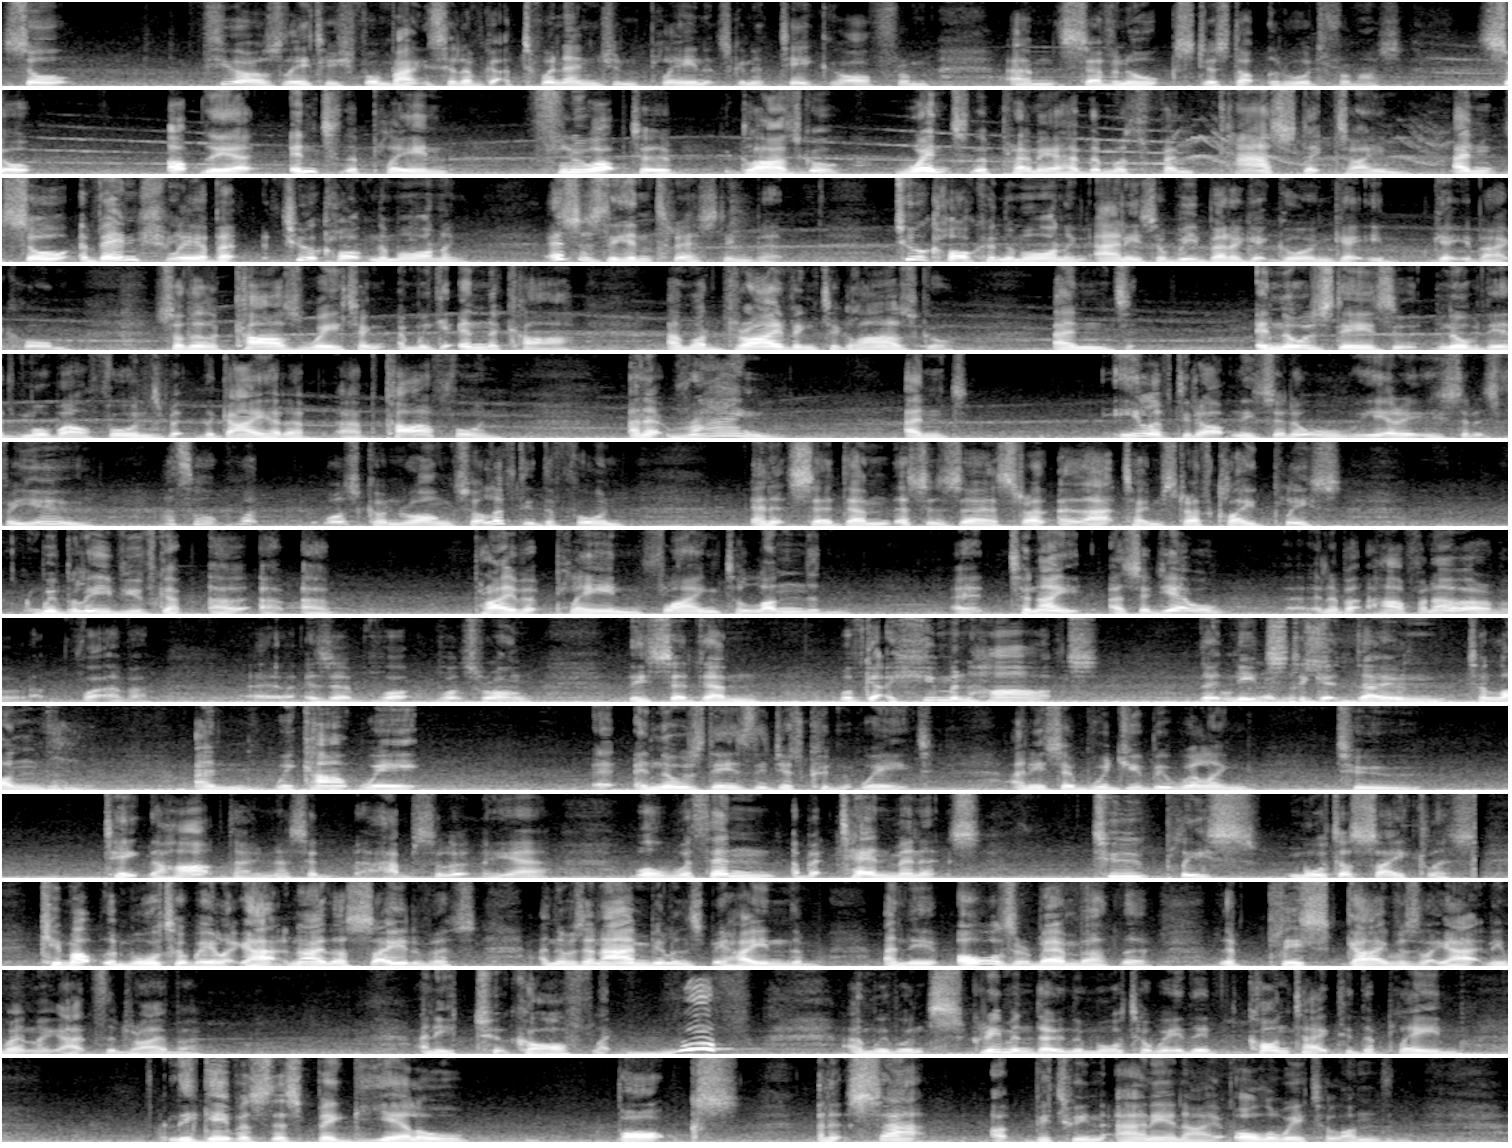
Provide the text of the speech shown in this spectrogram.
So a few hours later, she phoned back and said, I've got a twin engine plane. that's going to take off from um, Sevenoaks, just up the road from us. So up there, into the plane, flew up to Glasgow, went to the premiere, had the most fantastic time. And so eventually, about two o'clock in the morning, this is the interesting bit. Two o'clock in the morning, Annie said, we better get going, get you, get you back home. So there the car's waiting and we get in the car and we're driving to Glasgow. And in those days, nobody had mobile phones, but the guy had a, a car phone and it rang. And he lifted it up and he said, oh, here, he said, it's for you. I thought, what, what's gone wrong? So I lifted the phone and it said, um, this is uh, at that time Strathclyde Police. We believe you've got a, a, a private plane flying to London uh, tonight. I said, yeah, well, in about half an hour, whatever. Uh, is it what, what's wrong? They said, um, we've got a human heart that oh, needs goodness. to get down to London, and we can't wait. In those days, they just couldn't wait. And he said, would you be willing to take the heart down? I said, absolutely, yeah. Well, within about 10 minutes, two police motorcyclists came up the motorway like that on either side of us, and there was an ambulance behind them. And they always remember the, the police guy was like that, and he went like that to the driver. And he took off like woof, and we went screaming down the motorway. They contacted the plane. They gave us this big yellow box, and it sat up between Annie and I all the way to London.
